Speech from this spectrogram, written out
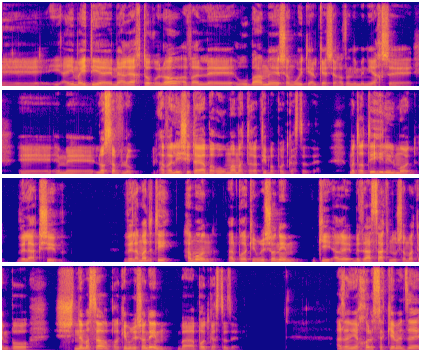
האם הייתי מארח טוב או לא אבל רובם שמרו איתי על קשר אז אני מניח שהם לא סבלו. אבל אישית היה ברור מה מטרתי בפודקאסט הזה. מטרתי היא ללמוד ולהקשיב. ולמדתי המון על פרקים ראשונים, כי הרי בזה עסקנו, שמעתם פה 12 פרקים ראשונים בפודקאסט הזה. אז אני יכול לסכם את זה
